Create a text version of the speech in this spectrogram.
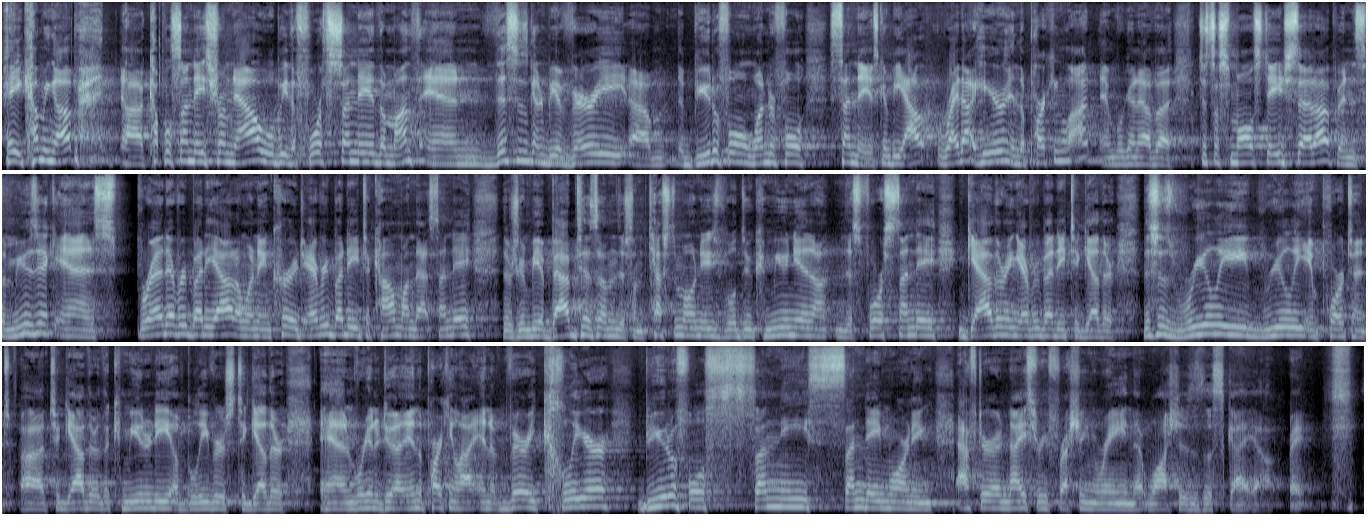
Hey, coming up uh, a couple Sundays from now will be the fourth Sunday of the month, and this is going to be a very um, a beautiful and wonderful Sunday. It's going to be out right out here in the parking lot, and we're going to have a just a small stage set up and some music and spread everybody out. I want to encourage everybody to come on that Sunday. There's going to be a baptism, there's some testimonies. We'll do communion on this fourth Sunday, gathering everybody together. This is really, really important uh, to gather the community of believers together. And we're going to do it in the parking lot in a very clear, beautiful, sunny Sunday morning after a nice, refreshing rain that washes the sky out, right?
